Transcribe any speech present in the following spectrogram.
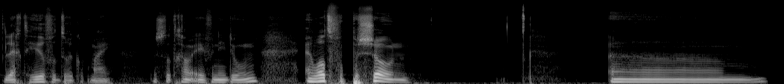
legt heel veel druk op mij. Dus dat gaan we even niet doen. En wat voor persoon? Um,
